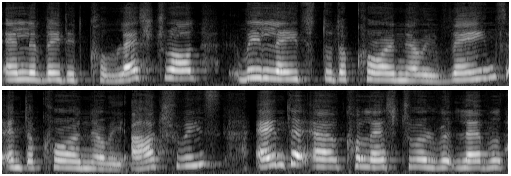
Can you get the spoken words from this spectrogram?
elevated cholesterol relates to the coronary veins and the coronary arteries and the uh, cholesterol level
